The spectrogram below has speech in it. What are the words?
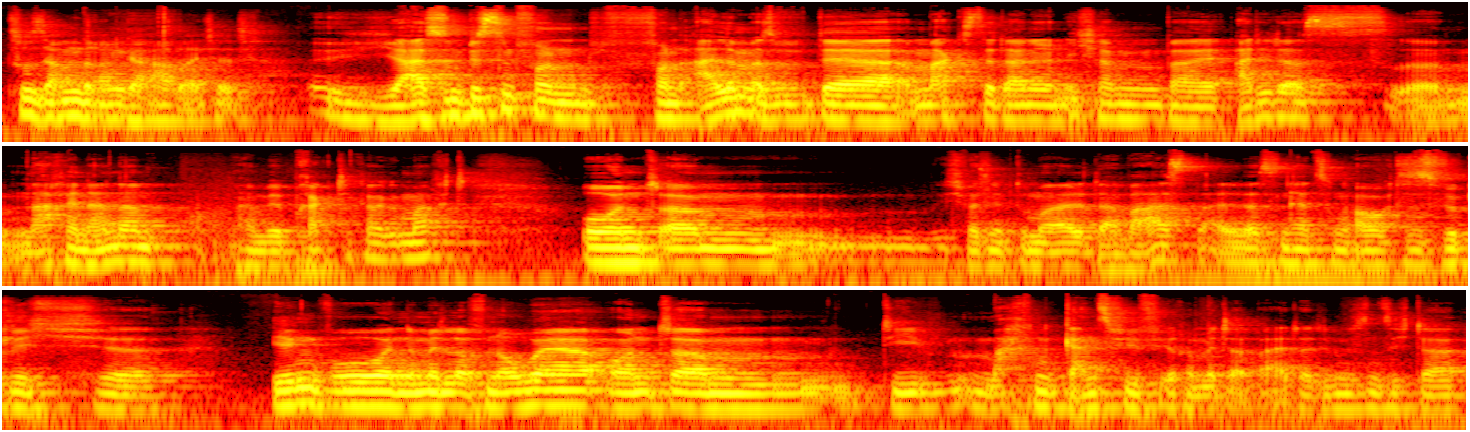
zusammen dran gearbeitet? Ja, es ist ein bisschen von, von allem. Also der Max, der Daniel und ich haben bei Adidas ähm, nacheinander haben wir Praktika gemacht und ähm, ich weiß nicht, ob du mal da warst Adidas in Herzogenaurach. Das ist wirklich äh, irgendwo in the middle of nowhere und ähm, die machen ganz viel für ihre Mitarbeiter. Die müssen sich da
